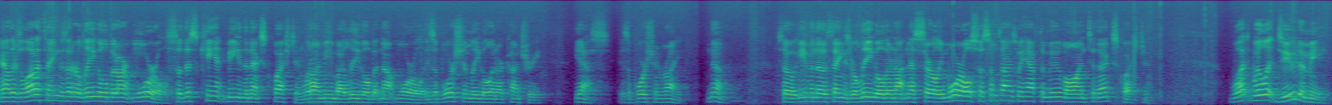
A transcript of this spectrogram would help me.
Now, there's a lot of things that are legal but aren't moral, so this can't be the next question. What do I mean by legal but not moral? Is abortion legal in our country? Yes. Is abortion right? No. So, even though things are legal, they're not necessarily moral, so sometimes we have to move on to the next question. What will it do to me?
